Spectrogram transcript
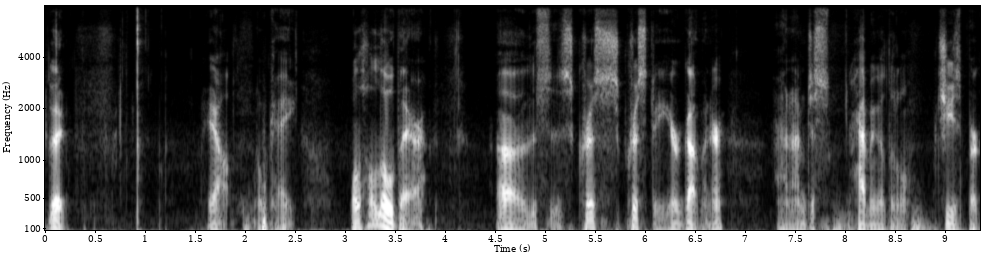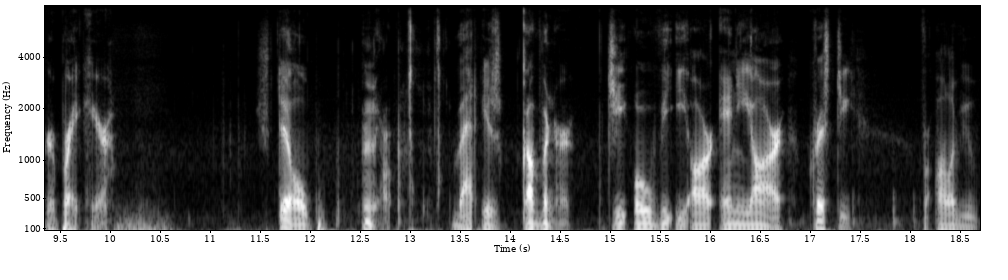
good. Yeah, okay. Well, hello there. Uh, this is Chris Christie, your governor, and I'm just having a little cheeseburger break here. Still, that is Governor, G O V E R N E R, Christie, for all of you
